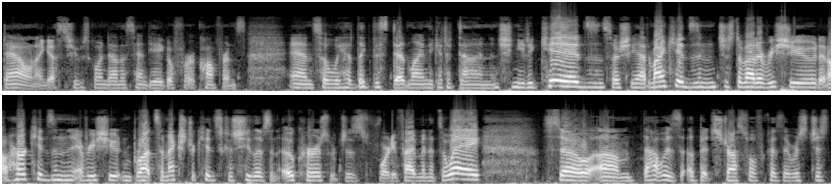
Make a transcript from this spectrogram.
down I guess. She was going down to San Diego for a conference. And so we had like this deadline to get it done and she needed kids and so she had my kids in just about every shoot and all her kids in every shoot and brought some extra kids because she lives in Oakhurst which is 45 minutes away. So um, that was a bit stressful because there was just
